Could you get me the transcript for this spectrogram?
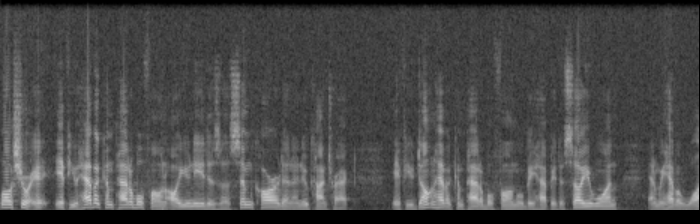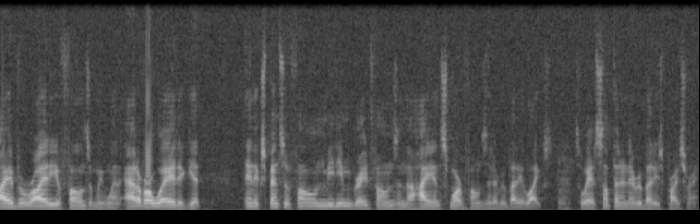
Well, sure. If you have a compatible phone, all you need is a SIM card and a new contract. If you don't have a compatible phone, we'll be happy to sell you one. And we have a wide variety of phones, and we went out of our way to get inexpensive phone, medium grade phones, and the high-end smartphones that everybody likes. Mm-hmm. So we have something in everybody's price range.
